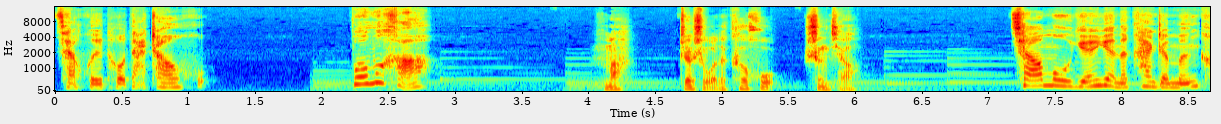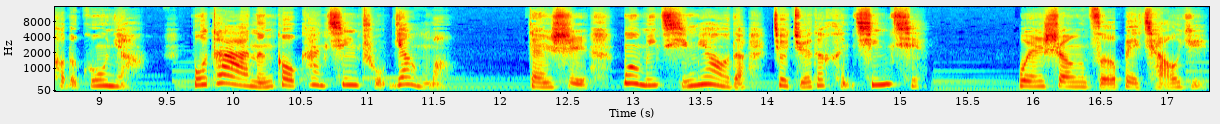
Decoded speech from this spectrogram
才回头打招呼：“伯母好。”“妈，这是我的客户盛乔。”乔母远远的看着门口的姑娘，不大能够看清楚样貌，但是莫名其妙的就觉得很亲切，温声责备乔宇：“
